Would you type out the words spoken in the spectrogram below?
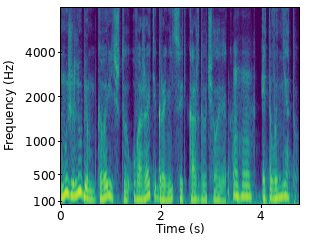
Э, мы же любим говорить, что уважайте границы каждого человека. Угу. Этого нету.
